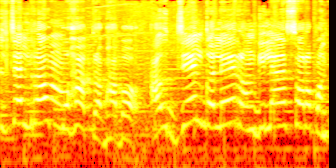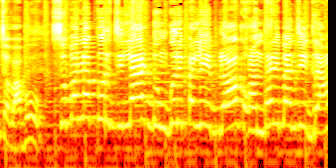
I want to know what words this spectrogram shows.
ହାଲଚାଲର ମହାପ୍ରଭାବ। ଆଉ ଜେଲ୍ ଗଲେ ରଙ୍ଗିଲା ସରପଞ୍ଚ ବାବୁ ସୁବର୍ଣ୍ଣପୁର ଜିଲ୍ଲା ଡୁଙ୍ଗୁରିପାଲି ବ୍ଲକ ଅନ୍ଧାରିବାଞ୍ଜି ଗ୍ରାମ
